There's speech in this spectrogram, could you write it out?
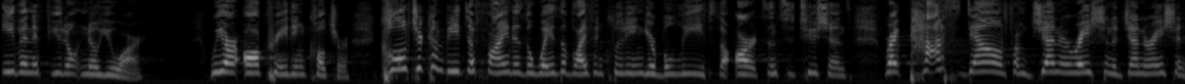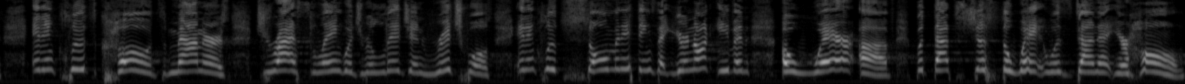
even if you don't know you are. We are all creating culture. Culture can be defined as the ways of life, including your beliefs, the arts, institutions, right? Passed down from generation to generation. It includes codes, manners, dress, language, religion, rituals. It includes so many things that you're not even aware of, but that's just the way it was done at your home.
